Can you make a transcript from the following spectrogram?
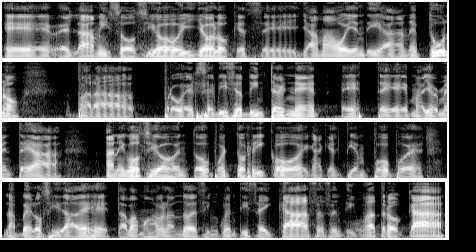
eh, ¿verdad? Mi socio y yo, lo que se llama hoy en día Neptuno, para proveer servicios de Internet este, mayormente a, a negocios en todo Puerto Rico. En aquel tiempo, pues las velocidades estábamos hablando de 56K, 64K.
